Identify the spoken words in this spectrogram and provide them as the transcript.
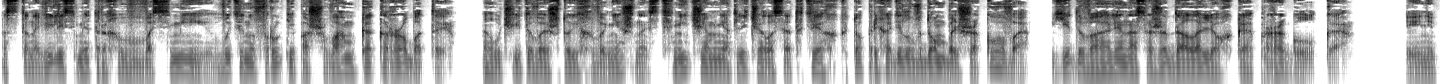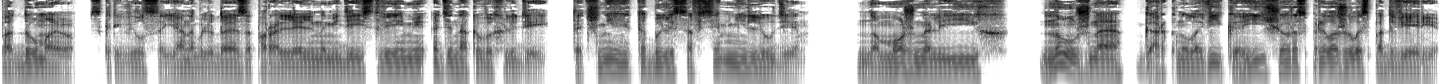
остановились метрах в восьми, вытянув руки по швам, как роботы. А учитывая, что их внешность ничем не отличалась от тех, кто приходил в дом Большакова, едва ли нас ожидала легкая прогулка. «И не подумаю», — скривился я, наблюдая за параллельными действиями одинаковых людей. Точнее, это были совсем не люди. Но можно ли их... «Нужно!» — гаркнула Вика и еще раз приложилась по двери.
